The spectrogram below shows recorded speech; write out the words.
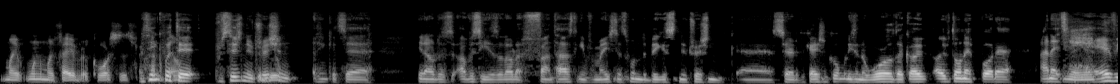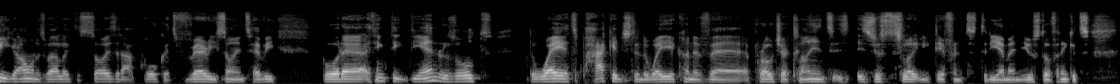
my one of my favorite courses. I think with down. the precision nutrition, I think it's uh, you know, there's obviously there's a lot of fantastic information. It's one of the biggest nutrition uh, certification companies in the world. Like I've, I've done it, but uh, and it's yeah. heavy going as well. Like the size of that book, it's very science heavy. But uh, I think the, the end result, the way it's packaged and the way you kind of uh, approach our clients is, is just slightly different to the MNU stuff. I think it's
